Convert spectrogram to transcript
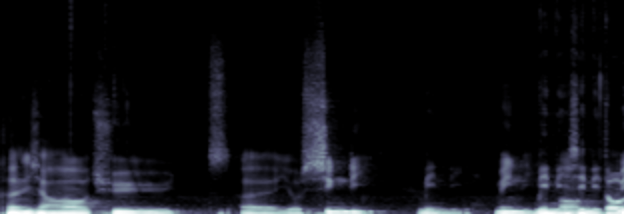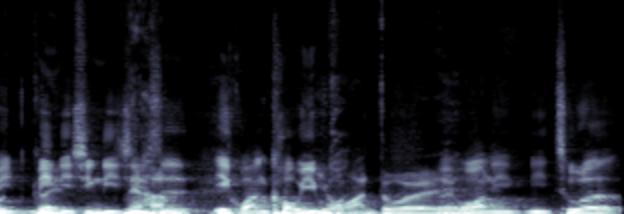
可能想要去呃有心理、命理命理、哦命理心理都命命理、心理，其实 是一环扣一环。环，对，对，哇，你你除了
